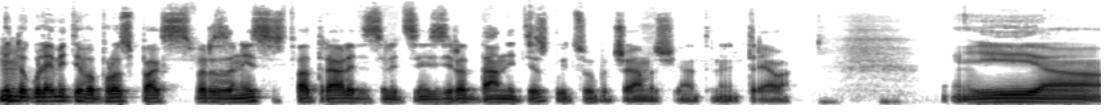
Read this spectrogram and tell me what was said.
И то големите въпроси пак са свързани с това, трябва ли да се лицензират данните, с които се обучава машината, не трябва. И а,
